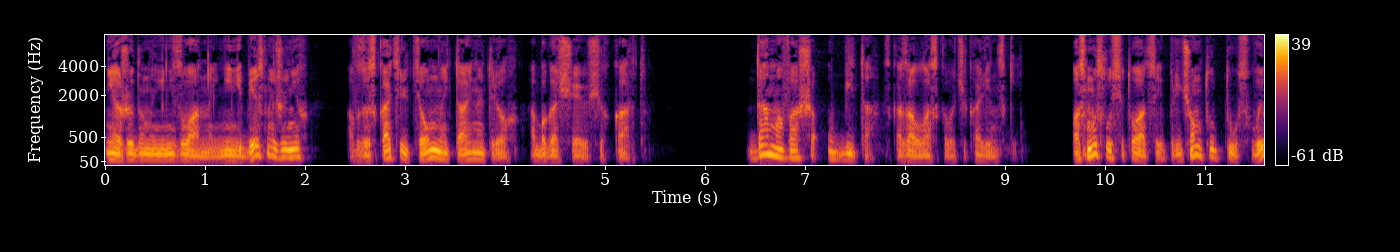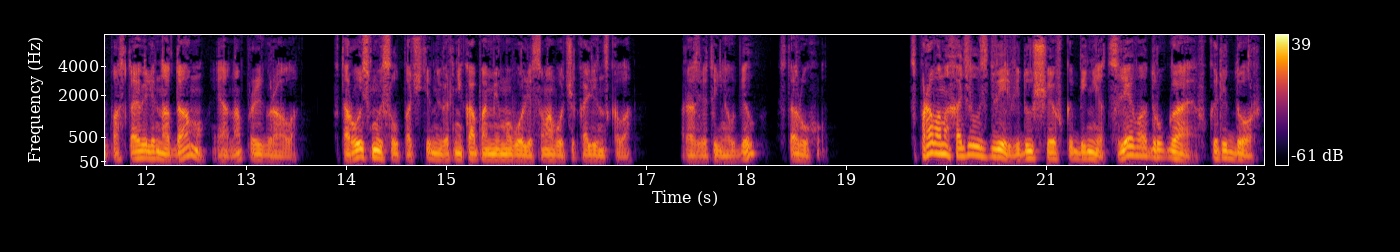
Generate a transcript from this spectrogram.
неожиданный и незваный, не небесный жених, а взыскатель темной тайны трех обогащающих карт. «Дама ваша убита», — сказал ласково Чекалинский. «По смыслу ситуации, причем тут туз, вы поставили на даму, и она проиграла. Второй смысл, почти наверняка помимо воли самого Чекалинского. Разве ты не убил старуху?» Справа находилась дверь, ведущая в кабинет, слева другая, в коридор.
